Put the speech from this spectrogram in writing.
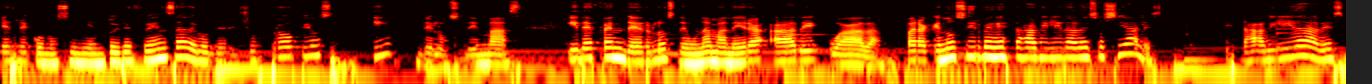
el reconocimiento y defensa de los derechos propios y de los demás y defenderlos de una manera adecuada. ¿Para qué nos sirven estas habilidades sociales? Estas habilidades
